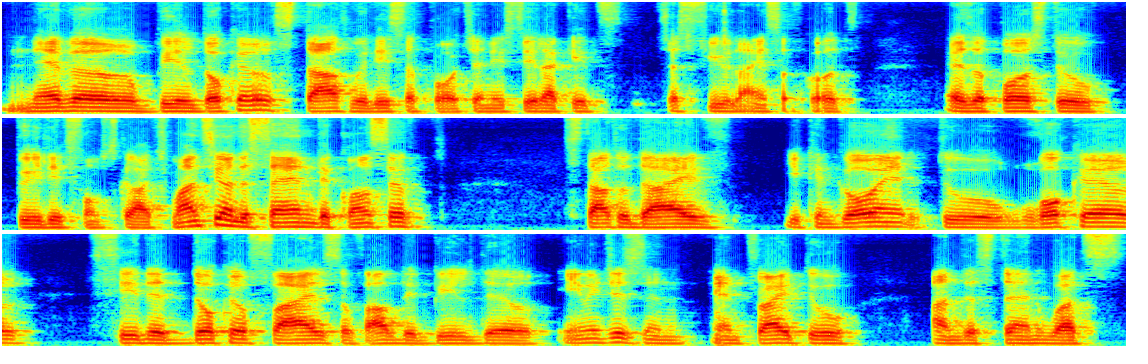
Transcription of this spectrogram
never build Docker, start with this approach and you see like it's just few lines of code as opposed to build it from scratch. Once you understand the concept, start to dive, you can go into Rocker, see the Docker files of how they build their images and, and try to understand what's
